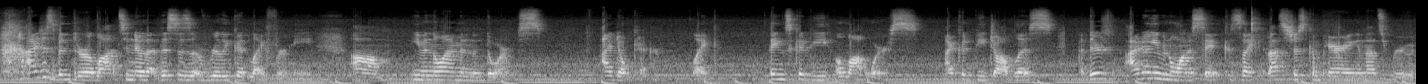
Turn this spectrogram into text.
I just been through a lot to know that this is a really good life for me. Um, even though I'm in the dorms, I don't care. Like, things could be a lot worse. I could be jobless. There's, I don't even want to say it because like that's just comparing and that's rude.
